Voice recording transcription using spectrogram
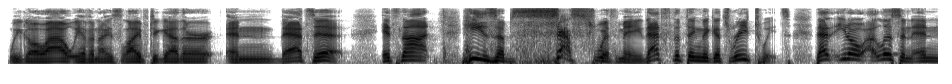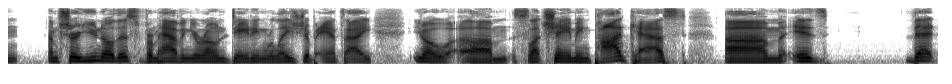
We go out, we have a nice life together, and that's it. It's not he's obsessed with me. That's the thing that gets retweets. That you know, listen, and I'm sure you know this from having your own dating relationship anti, you know, um, slut shaming podcast. Um, is that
